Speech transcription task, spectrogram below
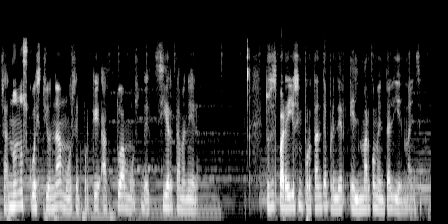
O sea, no nos cuestionamos el por qué actuamos de cierta manera. Entonces para ello es importante aprender el marco mental y el mindset.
